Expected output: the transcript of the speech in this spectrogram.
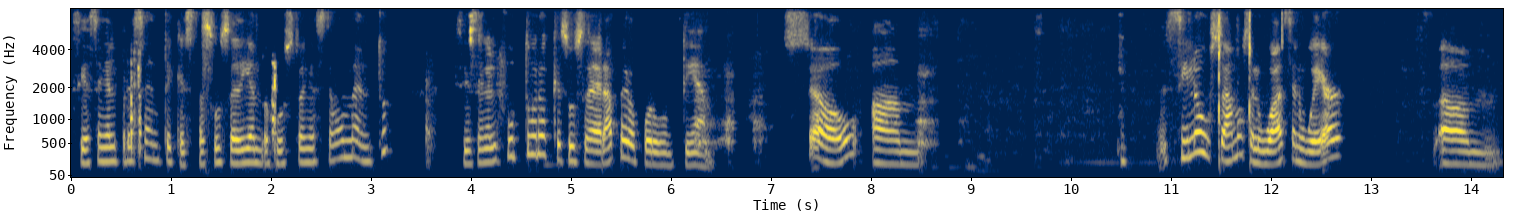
Si es en el presente, que está sucediendo justo en este momento. Si es en el futuro, que sucederá, pero por un tiempo. So, um, sí lo usamos, el was and where, um,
